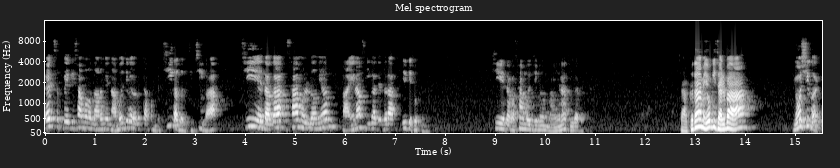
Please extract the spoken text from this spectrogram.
x 빼기 3으로 나누면 나머지가 이렇다 하면 g가 그렇지 g가 g에다가 3을 넣으면 마이너스 2가 되더라 이렇게 조건이에요. g에다가 3을 집으면 마이너스 2가 되더라. 자, 그 다음에 여기 잘 봐. 요 식을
